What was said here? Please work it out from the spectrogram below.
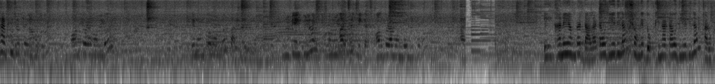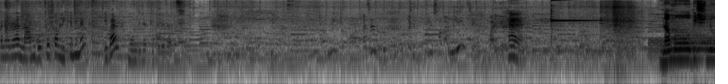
হ্যাঁ পুজোটা অন্তরা মণ্ডল হেমন্ত পাশে এইগুলো আচ্ছা ঠিক আছে। অন্তরা মণ্ডল লিখে দিন। আর এইখানেই আমরা ডালাটাও দিয়ে দিলাম সঙ্গে দক্ষিণাটাও দিয়ে দিলাম আর ওখানে ওনারা নাম গোত্র সব লিখে নিলেন। এবার মন্দিরের ভিতরে যাচ্ছি। হ্যাঁ। নমো বিষ্ণু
